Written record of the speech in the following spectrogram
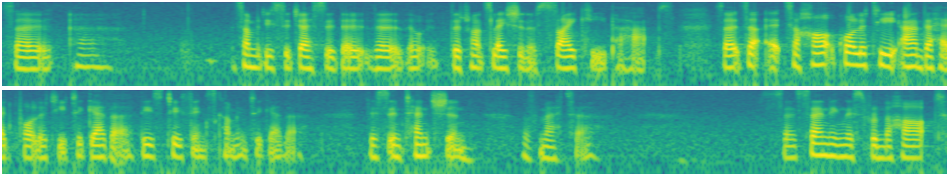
So uh, somebody suggested the, the, the, the, translation of psyche, perhaps. So it's a, it's a heart quality and a head quality together, these two things coming together. This intention of metta. So sending this from the heart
